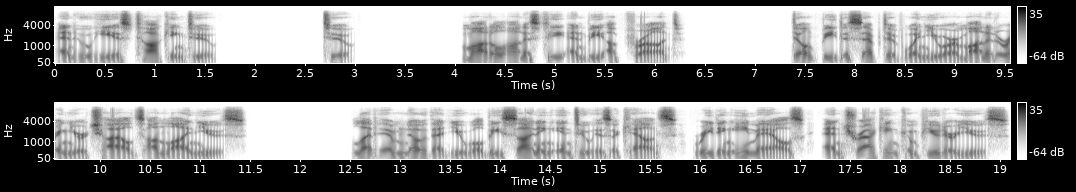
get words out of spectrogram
and who he is talking to. 2. Model honesty and be upfront. Don't be deceptive when you are monitoring your child's online use. Let him know that you will be signing into his accounts, reading emails, and tracking computer use.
